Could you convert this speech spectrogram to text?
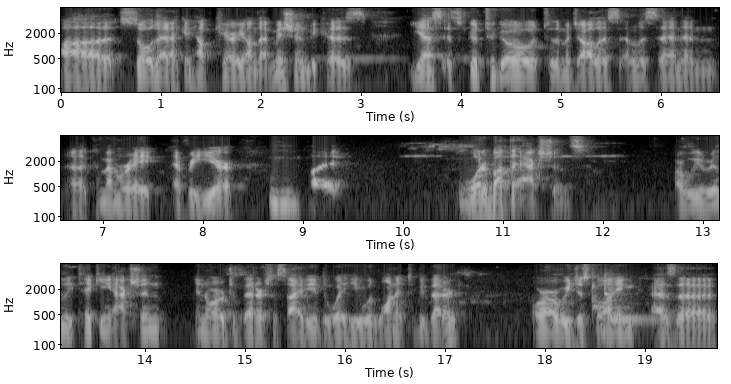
uh, so that i can help carry on that mission because yes it's good to go to the majalis and listen and uh, commemorate every year mm-hmm. but what about the actions are we really taking action in order to better society the way he would want it to be better or are we just going as a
